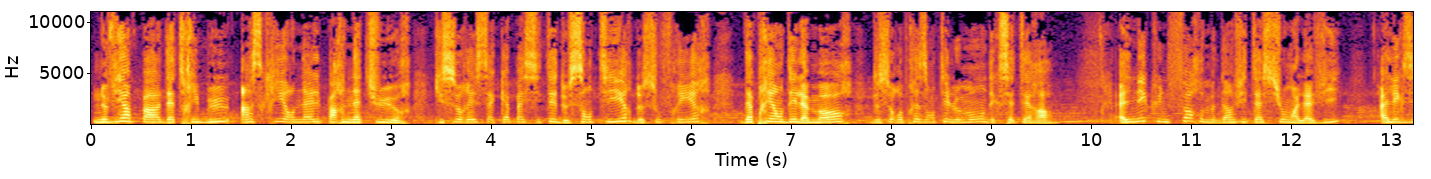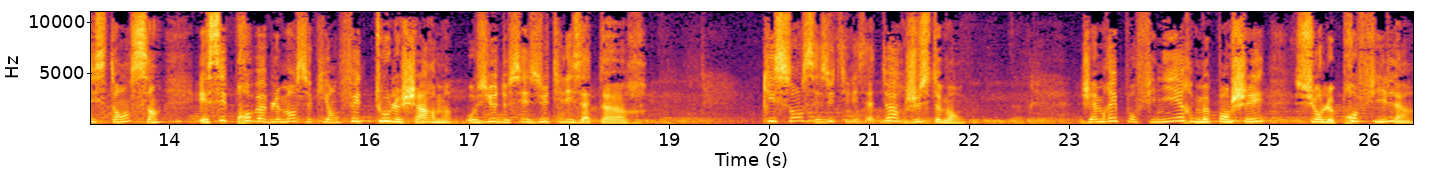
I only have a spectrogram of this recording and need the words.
ne vient pas d'attributs inscrits en elle par nature, qui serait sa capacité de sentir, de souffrir, d'appréhender la mort, de se représenter le monde, etc. Elle n'est qu'une forme d'invitation à la vie, à l'existence, et c'est probablement ce qui en fait tout le charme aux yeux de ses utilisateurs. Qui sont ces utilisateurs, justement? J'aimerais pour finir me pencher sur le profil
